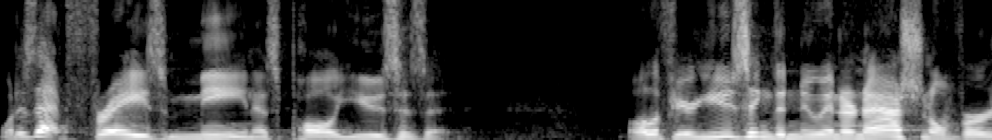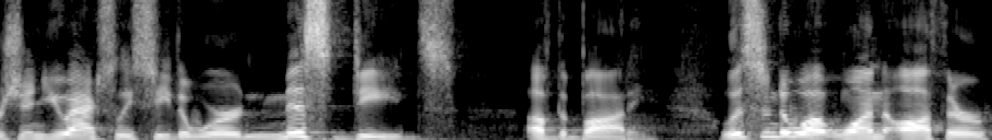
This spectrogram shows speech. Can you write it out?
What does that phrase mean as Paul uses it? Well, if you're using the New International Version, you actually see the word misdeeds of the body. Listen to what one author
